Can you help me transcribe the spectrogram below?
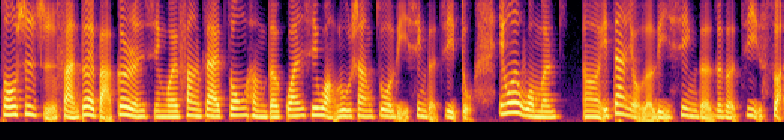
都是指反对把个人行为放在纵横的关系网络上做理性的嫉妒。因为我们，呃，一旦有了理性的这个计算，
